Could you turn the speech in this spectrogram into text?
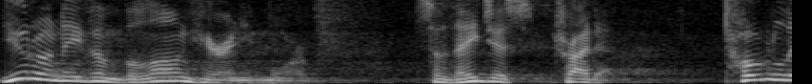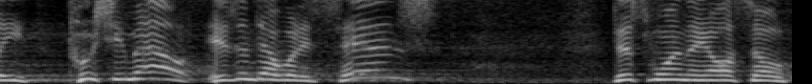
You don't even belong here anymore. So they just try to totally push him out. Isn't that what it says? This one they also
